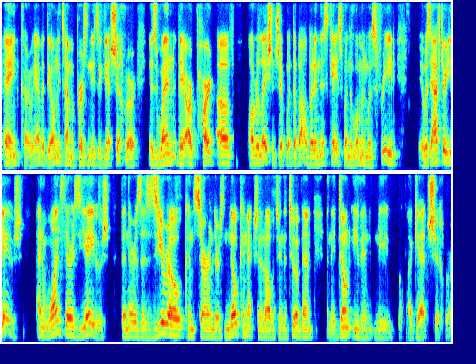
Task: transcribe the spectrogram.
ein kari evet." The only time a person needs to get shechror is when they are part of a relationship with the Baal. But in this case, when the woman was freed, it was after Yeush. And once there is Yeush, then there is a zero concern. There's no connection at all between the two of them, and they don't even need a get shichrur.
